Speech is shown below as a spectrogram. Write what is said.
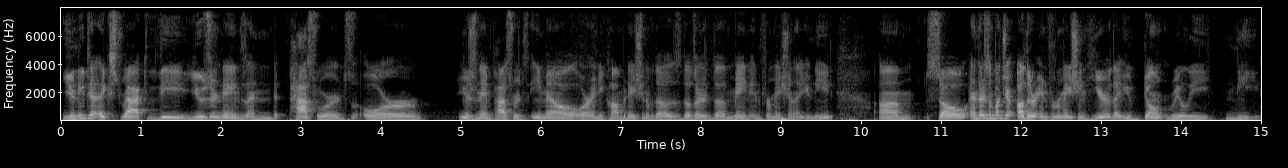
you need to extract the usernames and passwords or username, passwords, email, or any combination of those. Those are the main information that you need. Um, so, and there's a bunch of other information here that you don't really need.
